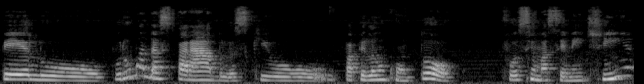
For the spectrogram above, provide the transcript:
pelo por uma das parábolas que o papelão contou fosse uma sementinha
